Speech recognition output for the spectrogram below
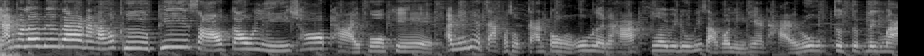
งั้นมาเริ่มเรื่องแรก นะคะก็คือพี่สาวเกาหลีชอบถ่าย 4K อันนี้เนี่ยจากประสบการณ์ตรงของอุ้มเลยนะคะ เคยไปดูพี่สาวเกาหลีเนี่ยถ่ายรูปจุดจุดหนึ่งมา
